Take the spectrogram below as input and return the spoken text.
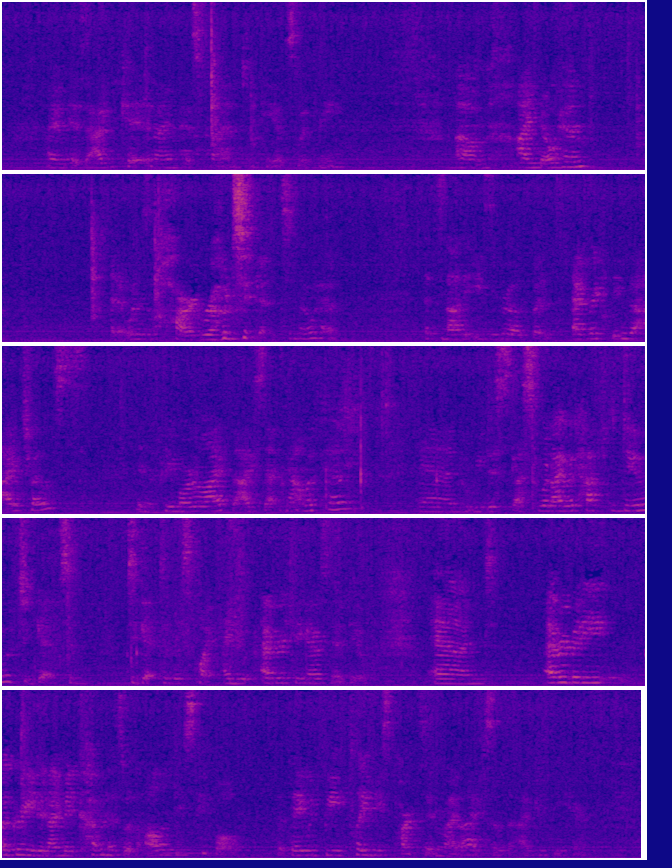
I am his advocate, and I am his friend, and he is with me. Um, I know him, and it was a hard road to get to know him. It's not an easy road, but everything that I chose in the premortal life that I sat down with him and we discussed what I would have to do to get to to get to this point. I knew everything I was going to do, and everybody agreed, and I made covenants with all of these people that they would be play these parts in my life so that I could be here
